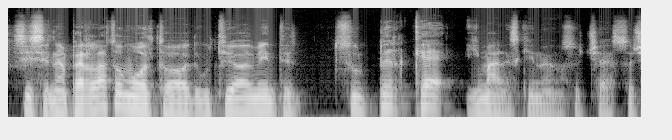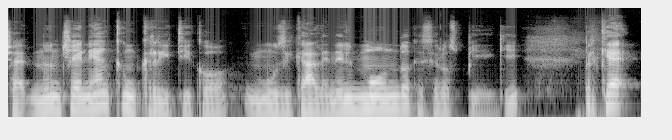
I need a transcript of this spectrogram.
Sì, se ne ha parlato molto ultimamente sul perché i Maneskin hanno successo. Cioè, non c'è neanche un critico musicale nel mondo che se lo spieghi, perché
